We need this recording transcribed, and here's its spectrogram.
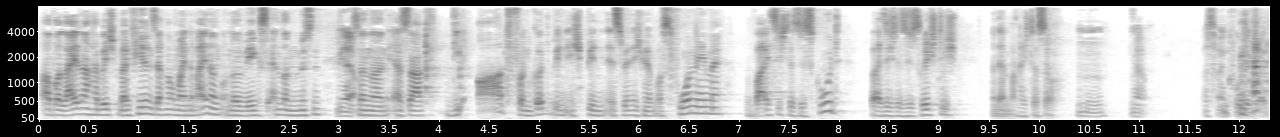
aber leider habe ich bei vielen Sachen auch meine Meinung unterwegs ändern müssen, Ja. sondern er sagt, die Art von Gott, wie ich bin, ist, wenn ich mir was vornehme, weiß ich, das ist gut, weiß ich, das ist richtig und dann mache ich das auch. Mhm. Ja. Was für ein cooler Gott.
